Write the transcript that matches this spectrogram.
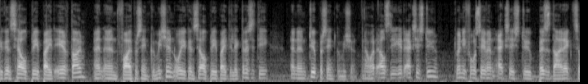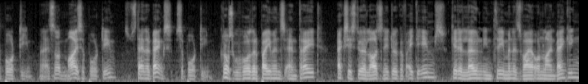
You can sell prepaid airtime and earn 5% commission or you can sell prepaid electricity and earn 2% commission. Now what else do you get access to? 24-7 access to BizDirect support team. Now, it's not my support team, Standard Bank's support team. Cross-border payments and trade, access to a large network of ATMs, get a loan in 3 minutes via online banking,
